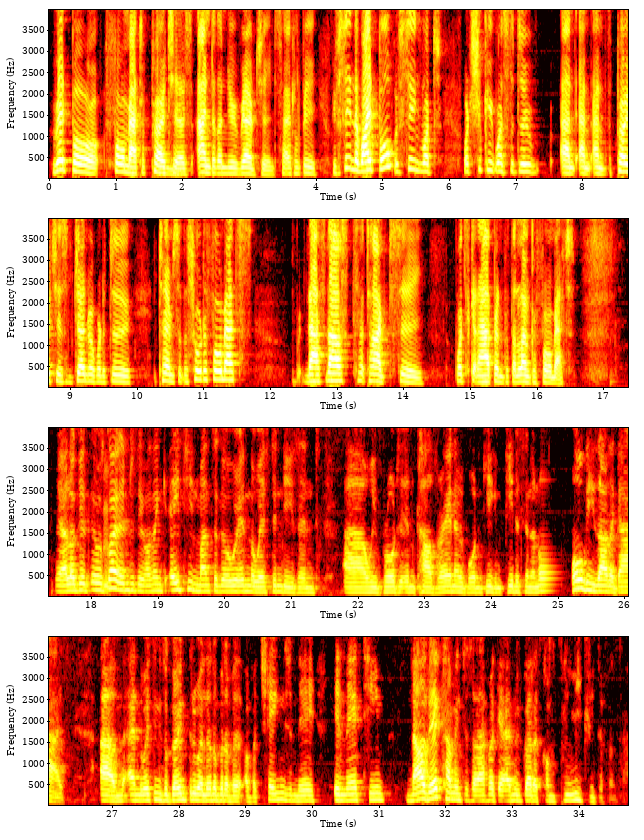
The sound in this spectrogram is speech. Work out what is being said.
red ball format of Proteas mm. under the new regime. So it'll be we've seen the white ball, we've seen what what Shuki wants to do and, and, and the Proteas in general want to do in terms of the shorter formats. Now it's now time to see what's going to happen with the longer format. Yeah, look, it, it was quite interesting. I think 18 months ago we are in the West Indies and uh, we brought in Kyle Verreynne, we brought in Keegan Petersen, and all, all these other guys. Um, and the West Indies were going through a little bit of a, of a change in their in their team. Now they're coming to South Africa, and we've got a completely different side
